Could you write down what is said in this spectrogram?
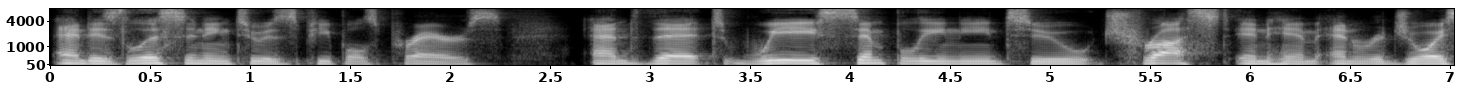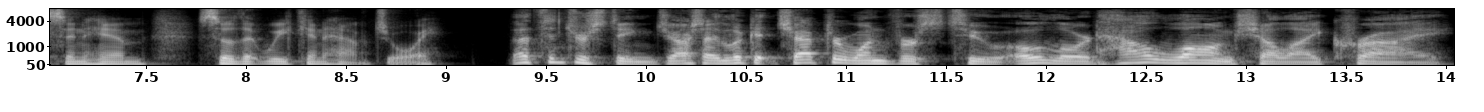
and is listening to his people's prayers and that we simply need to trust in him and rejoice in him so that we can have joy. That's interesting, Josh. I look at chapter 1 verse 2. Oh Lord, how long shall I cry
